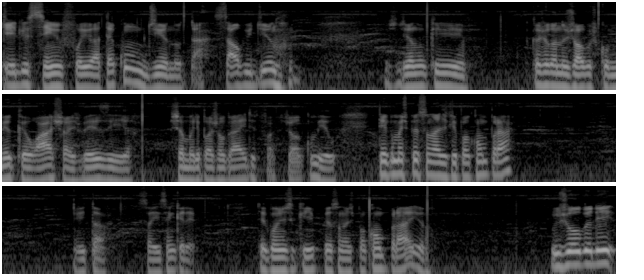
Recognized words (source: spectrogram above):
Ele sim, foi até com o Dino, tá? Salve Dino. Dino que fica jogando jogos comigo, que eu acho às vezes, e chamo ele pra jogar e ele joga comigo. Tem algumas personagens aqui pra comprar. Eita, saí sem querer alguns aqui, personagens para comprar aí, ó. O jogo ele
